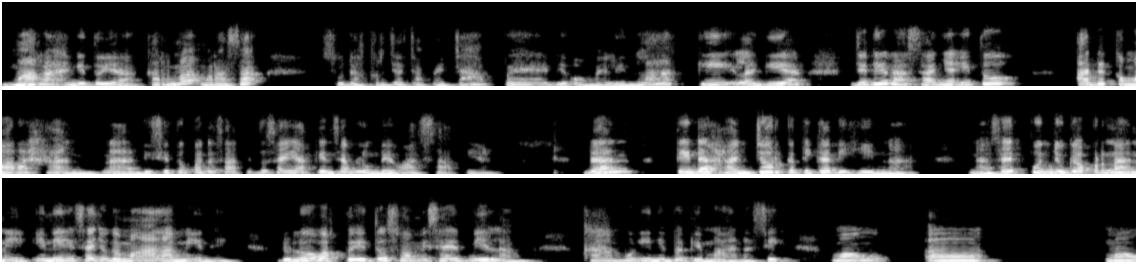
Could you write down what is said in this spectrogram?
marah gitu ya, karena merasa sudah kerja capek-capek, diomelin laki lagi ya. Jadi rasanya itu ada kemarahan. Nah, di situ pada saat itu saya yakin saya belum dewasa ya. Dan tidak hancur ketika dihina. Nah, saya pun juga pernah nih, ini saya juga mengalami nih. Dulu waktu itu suami saya bilang, kamu ini bagaimana sih? Mau uh, mau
